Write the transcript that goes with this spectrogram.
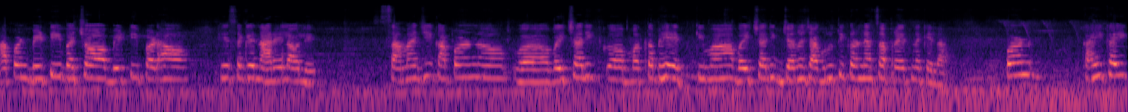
आपण बेटी बचाव बेटी पढाव हे सगळे नारे लावले. सामाजिक आपण व- वैचारिक मतभेद किंवा वैचारिक जनजागृती करण्याचा प्रयत्न केला. पण काही काही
